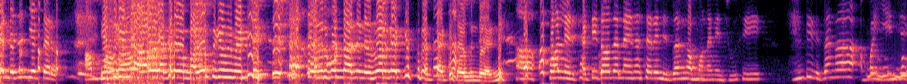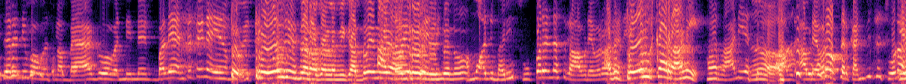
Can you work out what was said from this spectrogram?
ఇక్కడ నిజం చెప్పారు. ఎందుకంటే ఆవిడ అక్కడ భగవద్గీత పెట్టి ఎదురుకుండా అన్ని నిజాలు కక్కిస్తున్నారు. థర్టీ థౌసండ్ అండి. పోన్లేండి. థర్టీ థౌసండ్ అయినా సరే నిజంగా మొన్న నేను చూసి ఏంటి నిజంగా? అబ్బాయి ఏం చేశారండి బాబు? అసలు ఆ బ్యాగ్ అవన్నీ నేను భలే ఎంటర్టైన్ అయ్యాను ట్రోల్ చేశాను ఒకళ్ళ మీకు అర్థమైంది ట్రోల్ చేశాను? అమ్మో అది మరీ సూపర్ అండి అసలు. ఆవిడెవరో అది గాని. ట్రోల్ కా రాణి? రాణి అసలు. ఆవిడ- ఆవిడెవరో ఒకసారి కనిపిస్తే చూడాలి.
